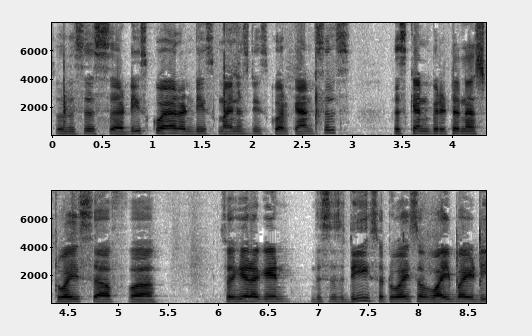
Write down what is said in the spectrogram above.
so this is uh, d square and d minus d square cancels this can be written as twice of uh, so here again this is d so twice of y by d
